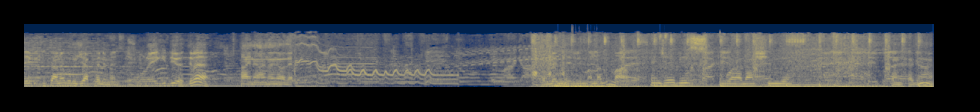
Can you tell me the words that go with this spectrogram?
deyip iki tane vuracak benim enseye. Oraya gidiyor değil mi? Aynen aynen öyle. Benim ne dediğimi anladın mı abi? Bence biz bu arada şimdi kanka değil mi?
